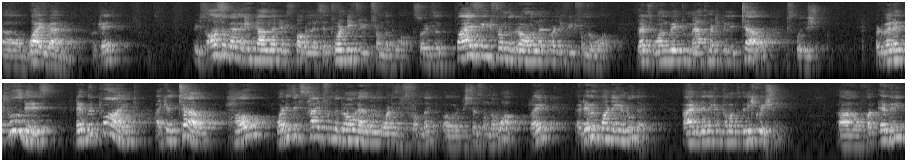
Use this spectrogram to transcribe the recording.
uh, y variable okay? It's also I can tell that it's probably let's say 20 feet from that wall. So it's a 5 feet from the ground and 20 feet from the wall. That is one way to mathematically tell its position. But when I threw this at every point I can tell how what is its height from the ground as well as what is its from the uh, distance from the wall right? At every point I can do that. And then I can come up with an equation. Uh, for every,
